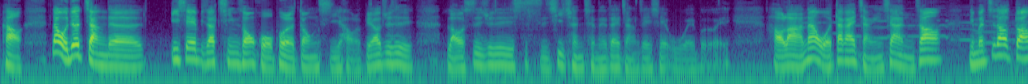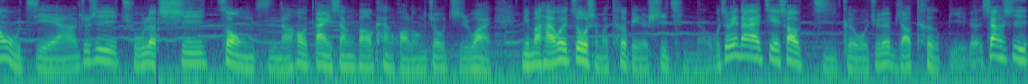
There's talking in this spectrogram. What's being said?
好，那我就讲的。一些比较轻松活泼的东西好了，不要就是老是就是死气沉沉的在讲这些无为不为。好啦，那我大概讲一下，你知道你们知道端午节啊，就是除了吃粽子，然后带香包看划龙舟之外，你们还会做什么特别的事情呢？我这边大概介绍几个我觉得比较特别的，像是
